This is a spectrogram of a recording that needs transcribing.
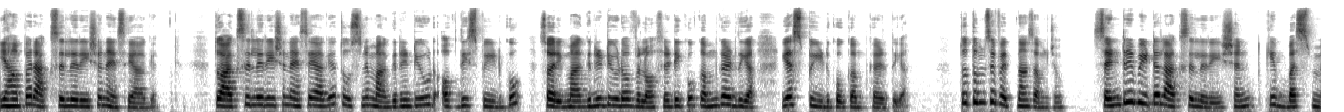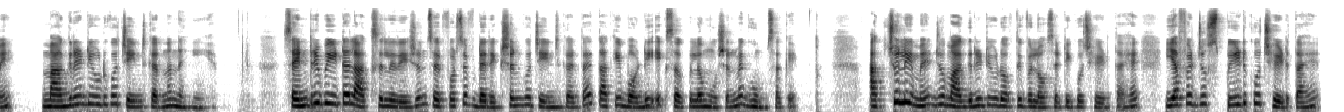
यहाँ पर एक्सेलरेशन ऐसे आ गया। तो एक्सेलरेशन ऐसे आ गया तो उसने मैग्नीट्यूड ऑफ़ द स्पीड को, सॉरी, मैग्नीट्यूड ऑफ़ वेलोसिटी को कम कर दिया या स्पीड को कम कर दिया। तो तुम सिर्फ़ इतना समझो सेंट्रीपीटल एक्सेलरेशन के बस में मैग्नीट्यूड को चेंज करना नहीं है। सेंट्रीपीटल एक्सेलरेशन सिर्फ़ और सिर्फ़ डायरेक्शन को चेंज करता है ताकि बॉडी एक सर्कुलर मोशन में घूम सके। एक्चुअली में जो मैग्नीट्यूड ऑफ़ द वेलोसिटी को छेड़ता है या फिर जो स्पीड को छेड़ता है,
